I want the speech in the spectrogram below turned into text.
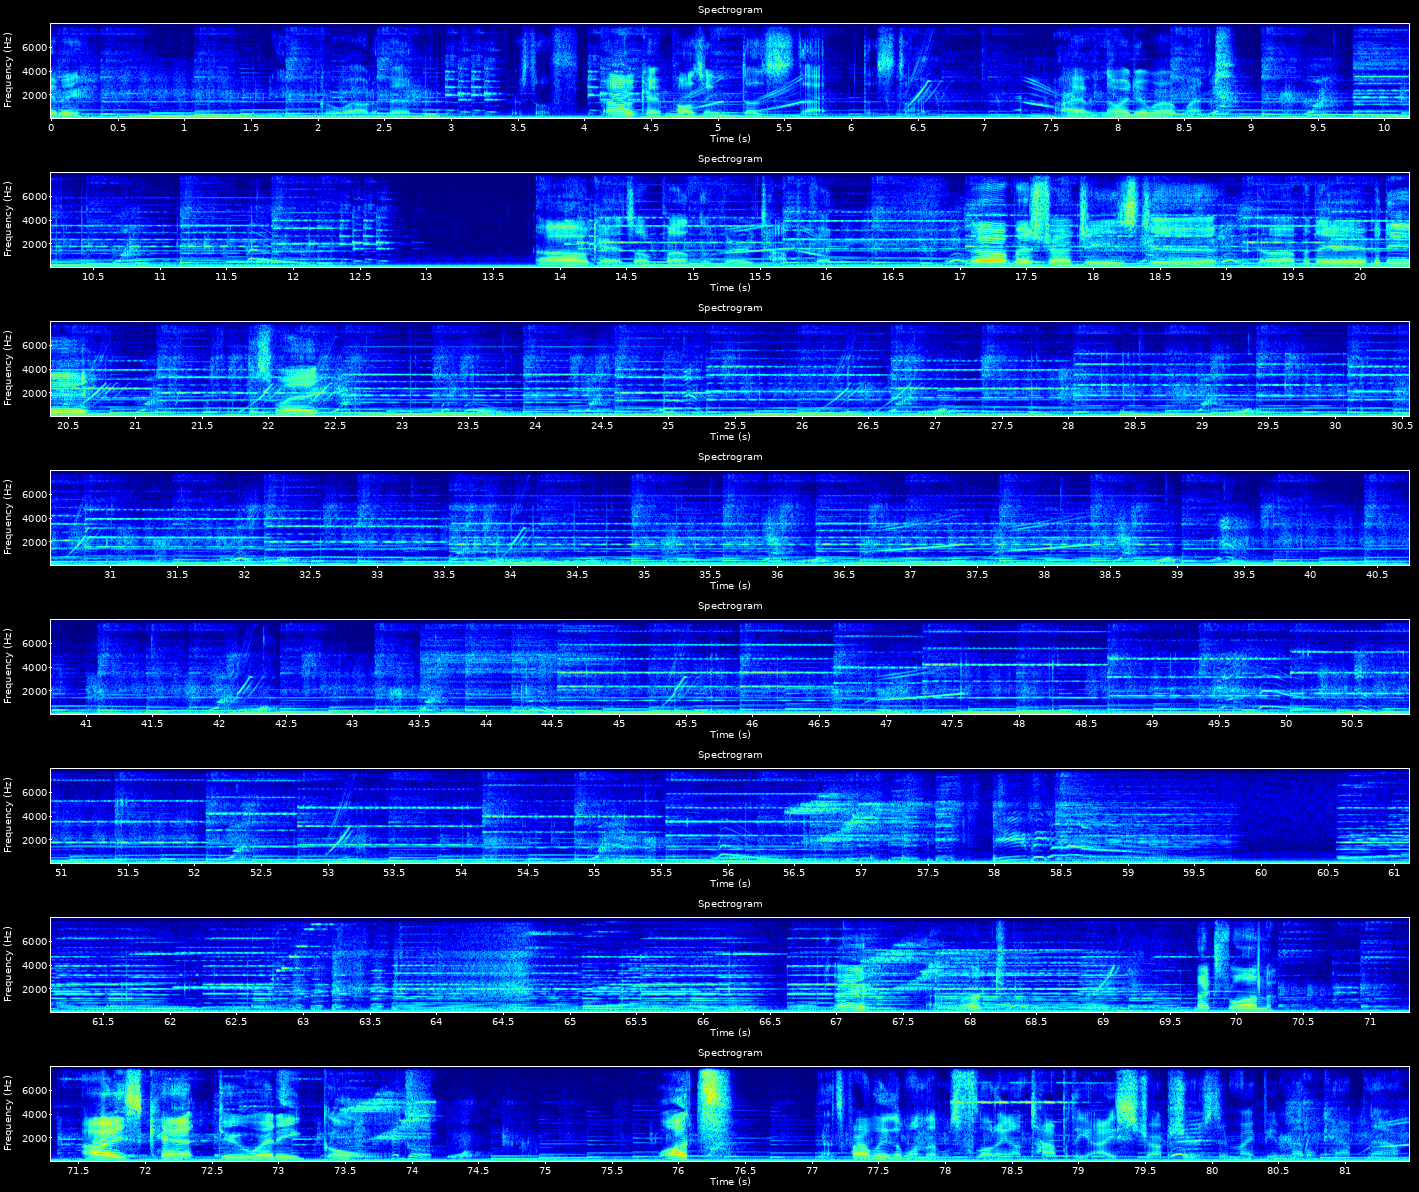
Maybe? Go out a bit. First off. Okay, pausing does that this time. I have no idea where it went. Okay, it's up on the very top of it. So, best strategy is to go ba this way. Next one. Ice can't do any gold. What? That's probably the one that was floating on top of the ice structures. There might be a metal cap now.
